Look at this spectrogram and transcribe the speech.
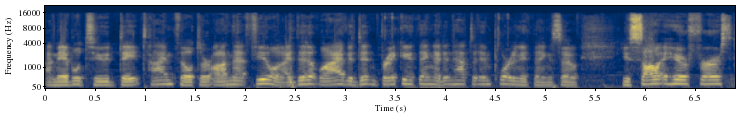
I'm able to date time filter on that field. I did it live. It didn't break anything. I didn't have to import anything. So you saw it here first.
